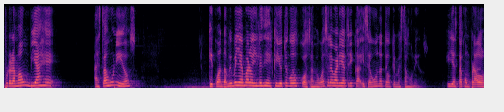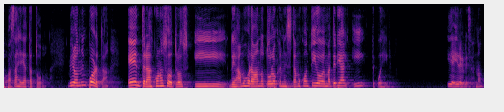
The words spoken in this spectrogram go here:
programado un viaje a Estados Unidos que cuando a mí me llamaron, yo les dije, es que yo tengo dos cosas, me voy a hacer la bariátrica y segundo, tengo que irme a Estados Unidos. Y ya está comprado los pasajes, ya está todo. Pero no importa, entras con nosotros y dejamos grabando todo lo que necesitamos contigo de material y te puedes ir. Y de ahí regresas, ¿no?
